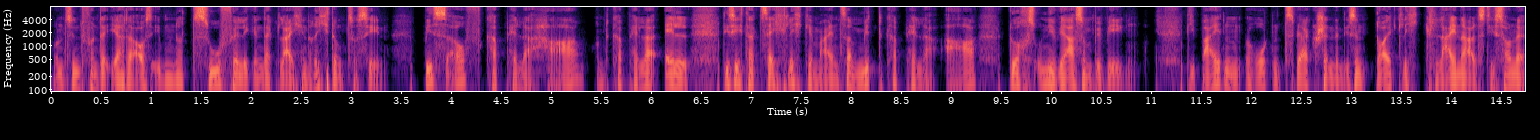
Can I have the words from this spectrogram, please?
und sind von der Erde aus eben nur zufällig in der gleichen Richtung zu sehen. Bis auf Capella H und Capella L, die sich tatsächlich gemeinsam mit Capella A durchs Universum bewegen. Die beiden roten Zwergsterne, die sind deutlich kleiner als die Sonne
